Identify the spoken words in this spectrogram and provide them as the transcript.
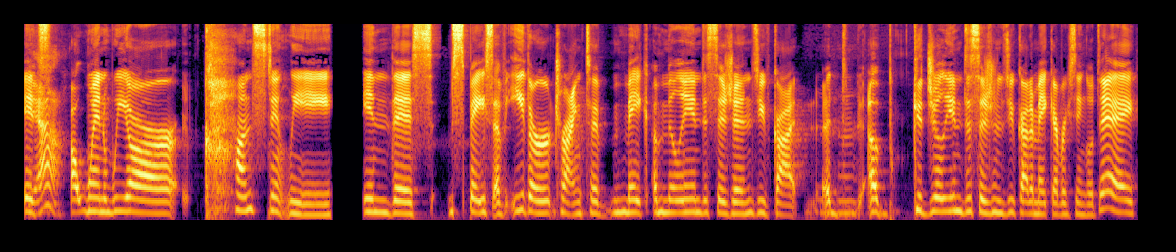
It's Yeah. uh, when we are constantly in this space of either trying to make a million decisions, you've got a- Mhm. a, gajillion decisions you've got to make every single day,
